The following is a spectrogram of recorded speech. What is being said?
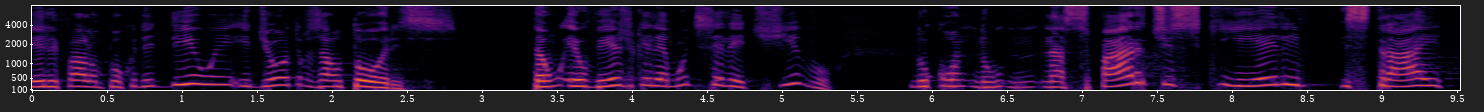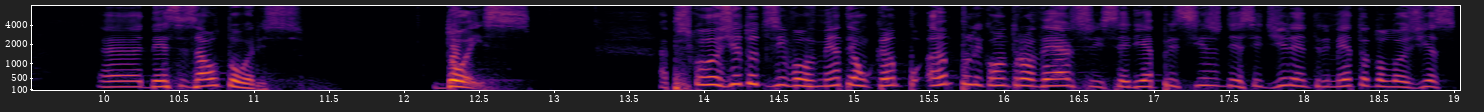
ele fala um pouco de Dewey e de outros autores. Então, eu vejo que ele é muito seletivo no, no, nas partes que ele extrai é, desses autores. Dois, a psicologia do desenvolvimento é um campo amplo e controverso e seria preciso decidir entre metodologias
